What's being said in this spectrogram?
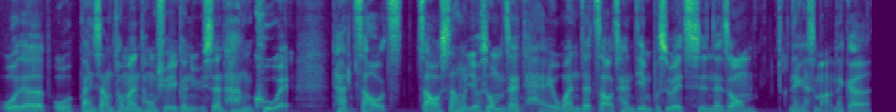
我的我班上同班同学一个女生，她很酷诶，她早早上有时候我们在台湾的早餐店不是会吃那种那个什么那个。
